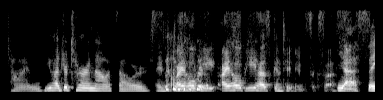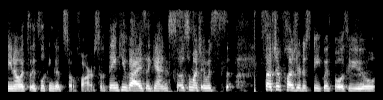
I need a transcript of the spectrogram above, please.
time. You had your turn. Now it's ours. I know. I hope he. I hope he has continued success. Yes, and you know it's it's looking good so far. So thank you guys again so so much. It was su- such a pleasure to speak with both of you.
